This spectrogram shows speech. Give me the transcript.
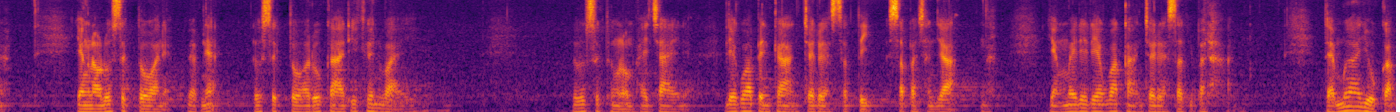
นะอย่างเรารู้สึกตัวเนี่ยแบบเนี้ยรู้สึกตัวรู้กายที่เคลื่อนไหว รู้สึกถึงลมหายใจเนี่ยเรียกว่าเป็นการเจริญสติสัพพัญญะนะยังไม่ได้เรียกว่าการเจริญสติปัฏฐาน แต่เมื่ออยู่กับ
